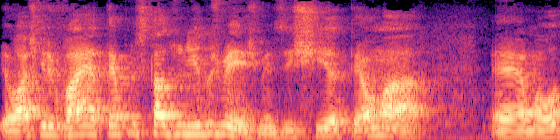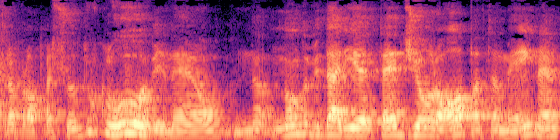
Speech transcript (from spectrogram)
Eu acho que ele vai até para os Estados Unidos mesmo. Existia até uma, é, uma outra proposta do clube, né? Eu não, não duvidaria até de Europa também, né?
